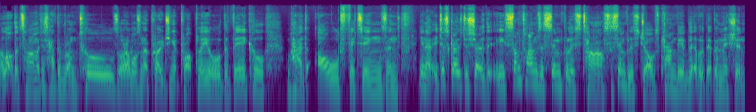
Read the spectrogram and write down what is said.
a lot of the time I just had the wrong tools or I wasn't approaching it properly or the vehicle had old fittings. And, you know, it just goes to show that sometimes the simplest tasks, the simplest jobs can be a little bit of a mission,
